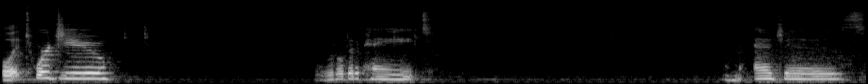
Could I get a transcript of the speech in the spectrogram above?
Pull it towards you. A little bit of paint on the edges.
